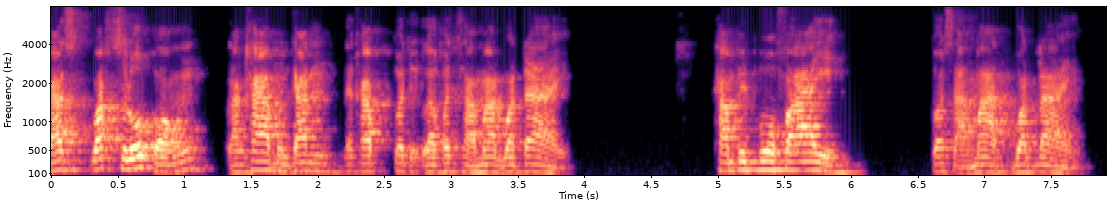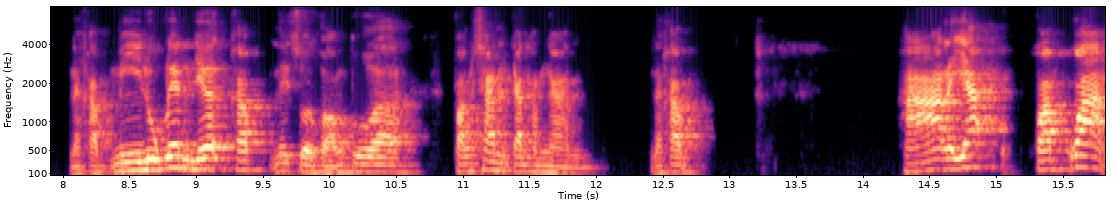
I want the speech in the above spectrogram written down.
การวัดสโลปของหลังคาเหมือนกันนะครับ ก็เราก็สามารถวัดได้ทำเป็นโปรไฟล์ก็สามารถวัดได้นะครับ มีลูกเล่นเยอะครับ ในส่วนของตัวฟังก์ชันการทำงานนะครับ หาระยะความกว้าง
